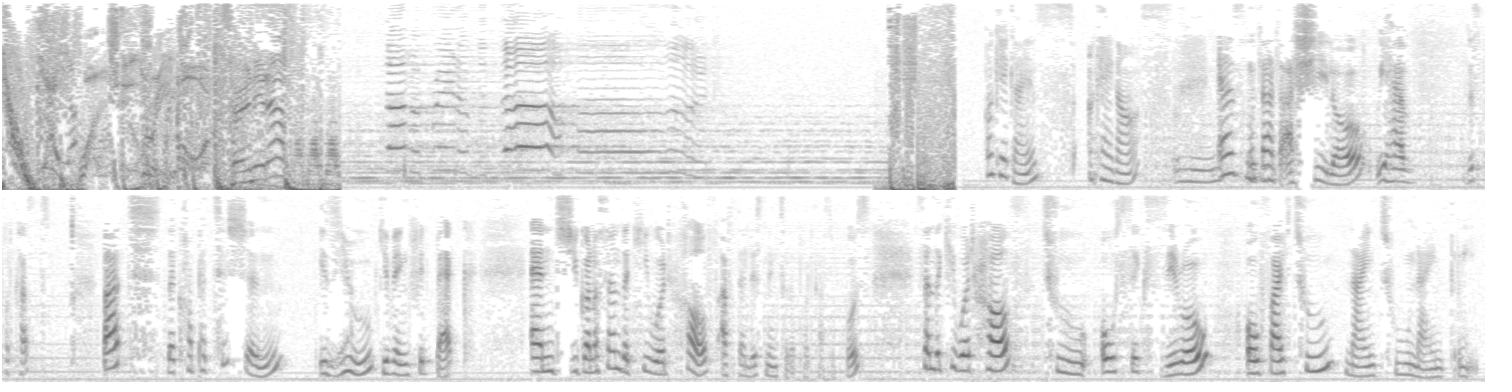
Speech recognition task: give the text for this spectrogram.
Raise a voice. One, two, three. Turn it up. I'm afraid of the dark. Okay, guys. Okay, guys. Mm-hmm. As Nhlanhla Ashilo, we have this podcast, but the competition is you giving feedback. And you're going to send the keyword health after listening to the podcast, of course. Send the keyword health to 060 052 9293.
